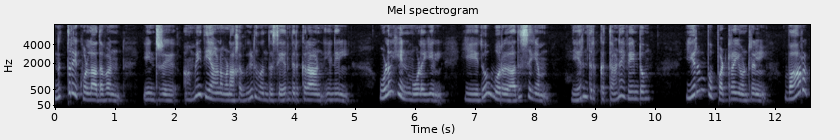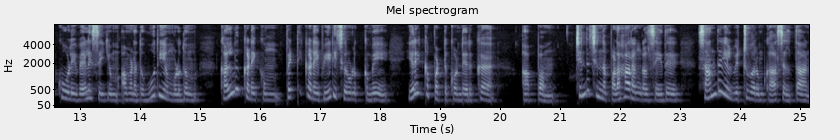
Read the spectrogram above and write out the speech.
நித்திரை கொள்ளாதவன் இன்று அமைதியானவனாக வீடு வந்து சேர்ந்திருக்கிறான் எனில் உலகின் மூலையில் ஏதோ ஒரு அதிசயம் நேர்ந்திருக்கத்தானே வேண்டும்? இரும்பு பற்றையொன்றில் வாரக்கூலி வேலை செய்யும் அவனது ஊதியம் முழுதும் கள்ளுக்கடைக்கும் பெட்டிக்கடை பீடி சுருளுக்குமே இறைக்கப்பட்டு கொண்டிருக்க அப்பம் சின்ன சின்ன பலகாரங்கள் செய்து சந்தையில் விற்று வரும் காசில்தான்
